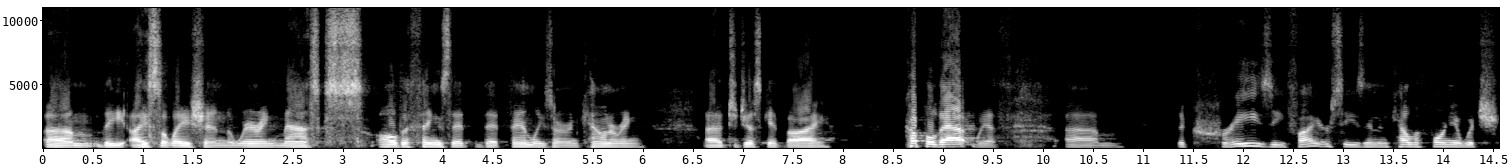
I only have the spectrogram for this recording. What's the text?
Um, the isolation, the wearing masks, all the things that, that families are encountering uh, to just get by. Couple that with um, the crazy fire season in California, which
